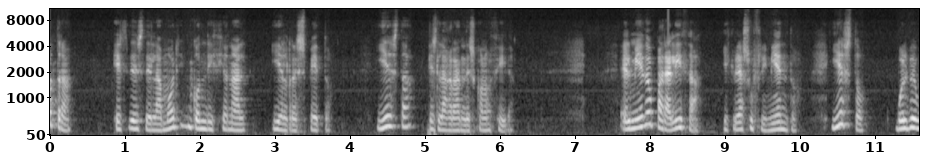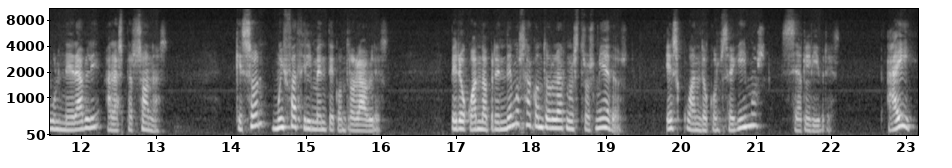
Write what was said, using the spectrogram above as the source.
otra es desde el amor incondicional y el respeto, y esta es la gran desconocida. El miedo paraliza y crea sufrimiento, y esto vuelve vulnerable a las personas, que son muy fácilmente controlables. Pero cuando aprendemos a controlar nuestros miedos, es cuando conseguimos ser libres. Ahí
